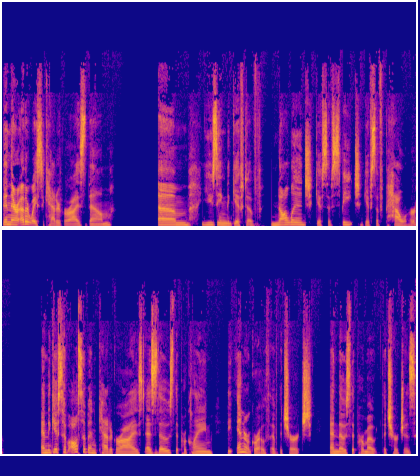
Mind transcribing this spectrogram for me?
Then there are other ways to categorize them um, using the gift of knowledge, gifts of speech, gifts of power. And the gifts have also been categorized as those that proclaim the inner growth of the church and those that promote the church's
